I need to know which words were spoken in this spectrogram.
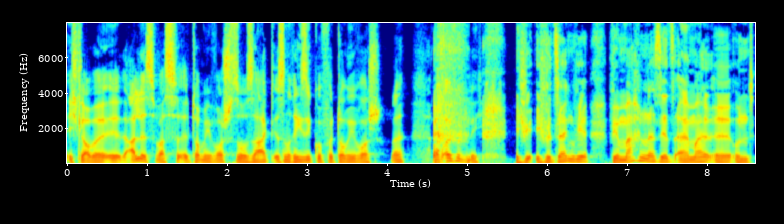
Ich glaube, äh, alles, was äh, Tommy Wosch so sagt, ist ein Risiko für Tommy Wosch. Ne? Auch öffentlich. Ich, ich würde sagen, wir, wir machen das jetzt einmal äh, und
